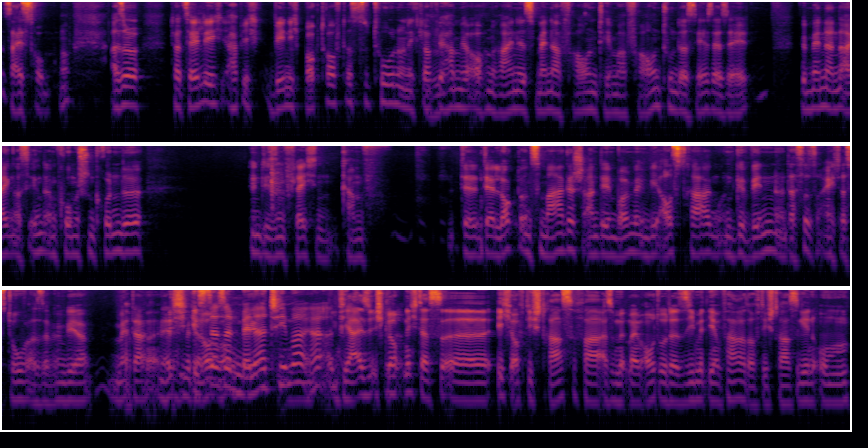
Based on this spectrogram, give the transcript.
sei es drum. Ne? Also tatsächlich habe ich wenig Bock drauf, das zu tun. Und ich glaube, mhm. wir haben ja auch ein reines Männer-Frauen-Thema. Frauen tun das sehr, sehr selten. Wir Männer neigen aus irgendeinem komischen Grunde in diesen Flächenkampf. Der, der, lockt uns magisch an, den wollen wir irgendwie austragen und gewinnen. Und das ist eigentlich das Doofe. Also wenn wir Männer, ja, ist das ein Männerthema? Ja, ja also ich glaube nicht, dass äh, ich auf die Straße fahre, also mit meinem Auto oder Sie mit Ihrem Fahrrad auf die Straße gehen, um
